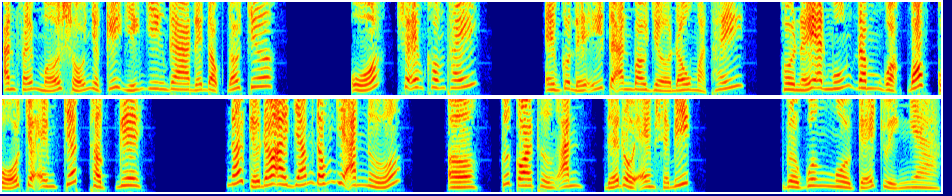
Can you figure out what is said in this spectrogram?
Anh phải mở sổ nhật ký diễn viên ra để đọc đó chứ. Ủa, sao em không thấy? Em có để ý tới anh bao giờ đâu mà thấy. Hồi nãy anh muốn đâm hoặc bóp cổ cho em chết thật ghê. Nói kiểu đó ai dám đóng với anh nữa. Ờ, cứ coi thường anh, để rồi em sẽ biết. Rồi quân ngồi kể chuyện nhà,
